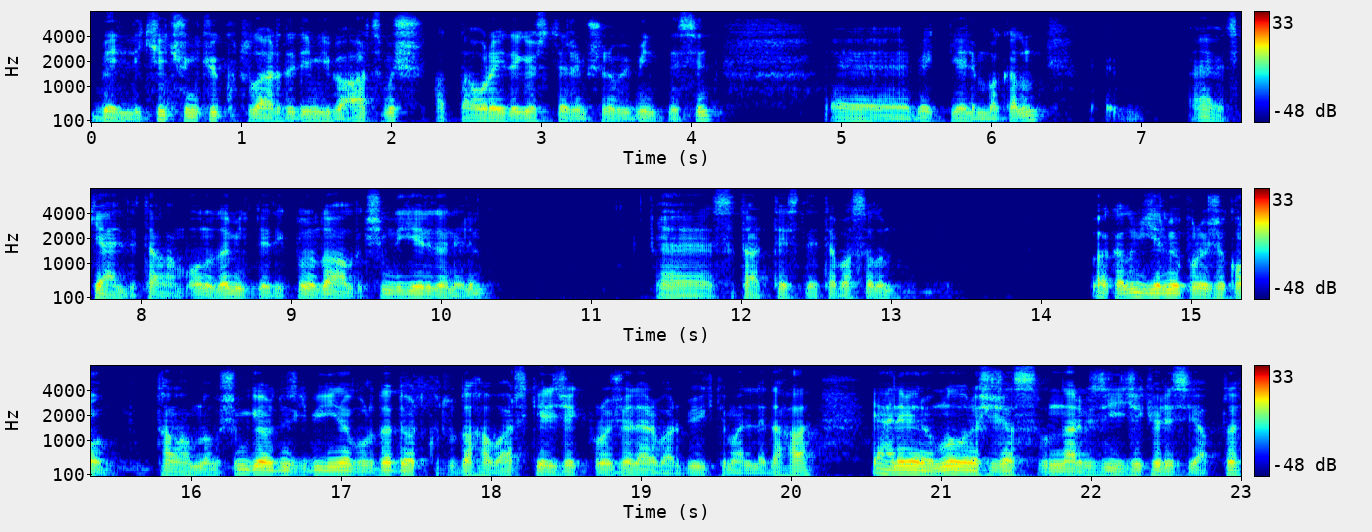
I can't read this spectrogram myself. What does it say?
belli ki. Çünkü kutular dediğim gibi artmış. Hatta orayı da gösteririm. Şunu bir mintlesin. Ee, bekleyelim bakalım. Evet geldi tamam onu da mintledik. Bunu da aldık. Şimdi geri dönelim. Start testnet'e basalım. Bakalım 20 proje tamamlamışım. Gördüğünüz gibi yine burada 4 kutu daha var. Gelecek projeler var büyük ihtimalle daha. Yani Venom'la uğraşacağız. Bunlar bizi iyice kölesi yaptı.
